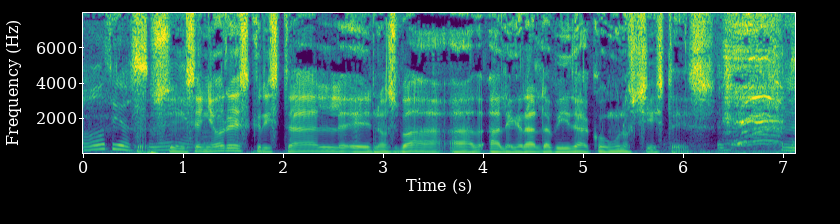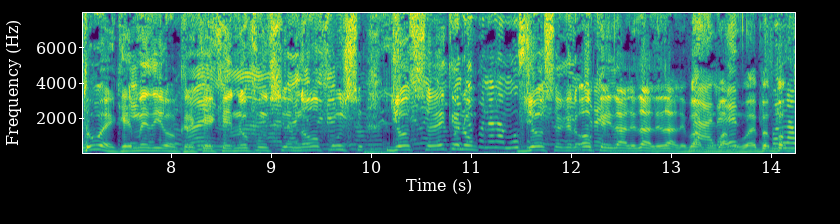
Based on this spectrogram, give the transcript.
Oh, Dios mío. Sí, señores, Cristal eh, nos va a, a alegrar la vida con unos chistes. Tú ves que es mediocre, que, que no funciona, no funciona. Yo sé que no. Yo sé que no. Ok, dale, dale, dale, vamos, Dale, vamos. eh, va- va-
